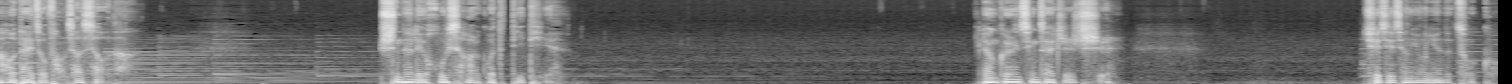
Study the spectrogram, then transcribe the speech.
然后带走方小小的，是那列呼啸而过的地铁。两个人近在咫尺，却即将永远的错过。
